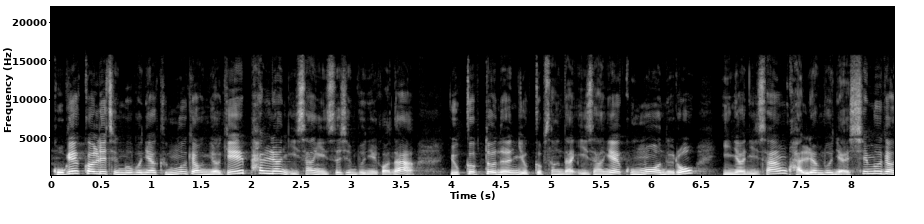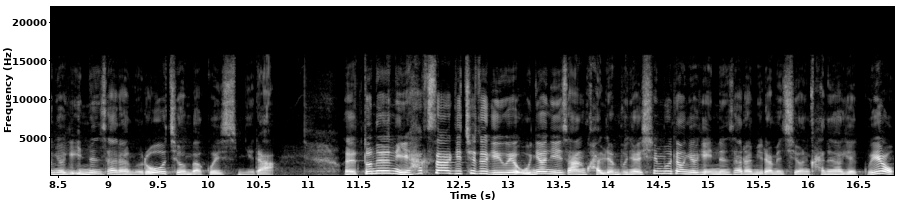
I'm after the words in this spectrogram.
고객관리 직무 분야 근무 경력이 8년 이상 있으신 분이거나 6급 또는 6급 상당 이상의 공무원으로 2년 이상 관련 분야 실무 경력이 있는 사람으로 지원받고 있습니다. 네, 또는 이 학사학위 취득 이후에 5년 이상 관련 분야 실무 경력이 있는 사람이라면 지원 가능하겠고요.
